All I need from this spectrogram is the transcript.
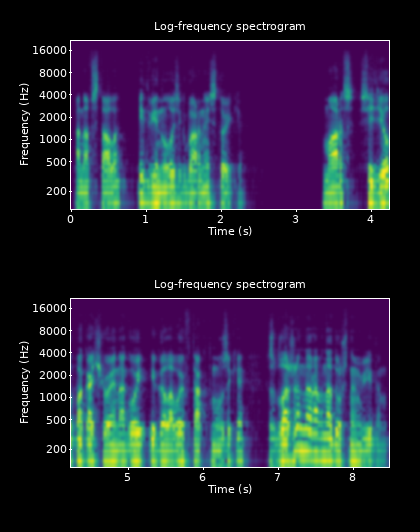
Она встала и двинулась к барной стойке. Марс сидел, покачивая ногой и головой в такт музыки, с блаженно равнодушным видом.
